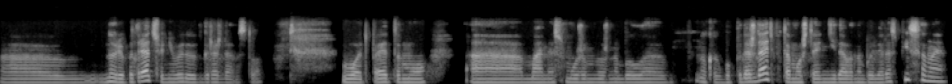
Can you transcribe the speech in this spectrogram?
а, ну, репатриацию, не выдадут гражданство. Вот, поэтому а, маме с мужем нужно было, ну, как бы подождать, потому что они недавно были расписаны.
